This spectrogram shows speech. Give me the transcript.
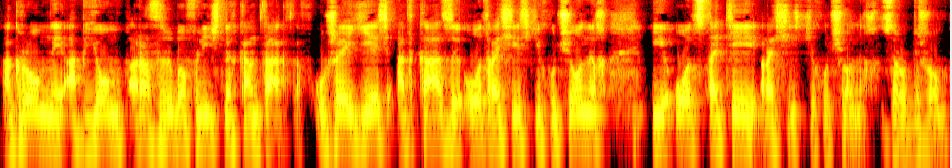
огромный объем разрывов личных контактов. Уже есть отказы от российских ученых и от статей российских ученых за рубежом.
